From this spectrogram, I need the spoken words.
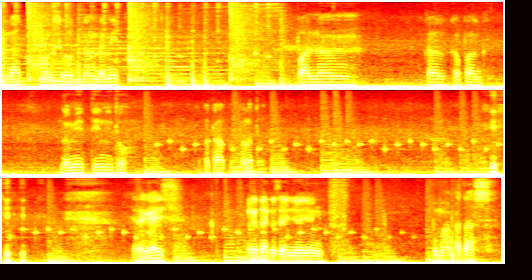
malat magsuot ng damit. Palang kal kapag gamitin ito. Nakatakot pala to. Yan na guys. Pakita ko sa inyo yung kumakatas.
